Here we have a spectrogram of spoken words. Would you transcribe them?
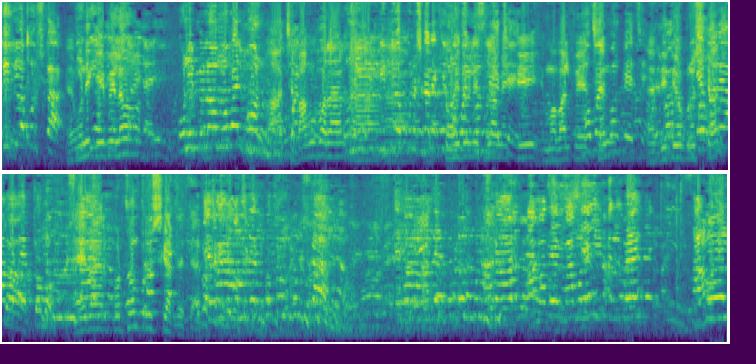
তৃতীয় পুরস্কার। উনি কি পেল? উনি পেল মোবাইল ফোন। আচ্ছা বাবুপাড়ার উনি দ্বিতীয় পুরস্কার ফোন ইসলাম। একটি মোবাইল পেয়েছেন। মোবাইল ফোন পেয়েছে। আহ, দ্বিতীয় পুরস্কার। এবারে প্রথম পুরস্কার- এবার প্রথম পুরস্কার যেটা। আমাদের প্রথম পুরস্কার। এবার আমাদের প্রথম পুরস্কার আমাদের মামুনি তুলবে ছাগল।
